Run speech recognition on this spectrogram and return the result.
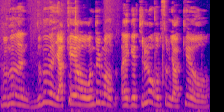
누누는 누누는 약해요. 원딜만 없, 아니 이게 딜러가 없으면 약해요.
